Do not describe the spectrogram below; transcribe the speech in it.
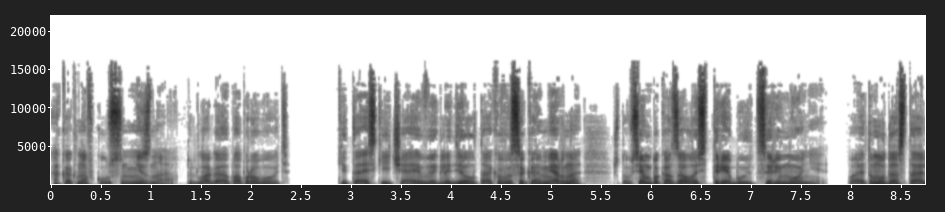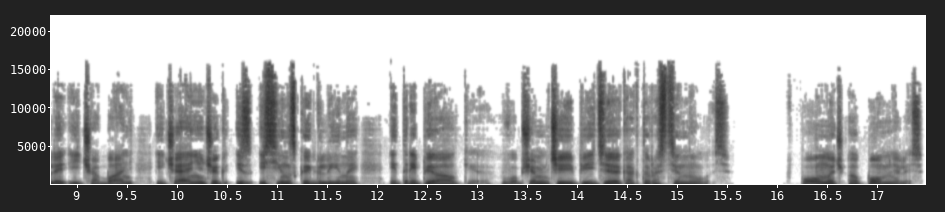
а как на вкус, не знаю. Предлагаю попробовать». Китайский чай выглядел так высокомерно, что всем показалось требует церемонии. Поэтому достали и чабань, и чайничек из исинской глины, и три пиалки. В общем, чаепитие как-то растянулось. В полночь опомнились.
